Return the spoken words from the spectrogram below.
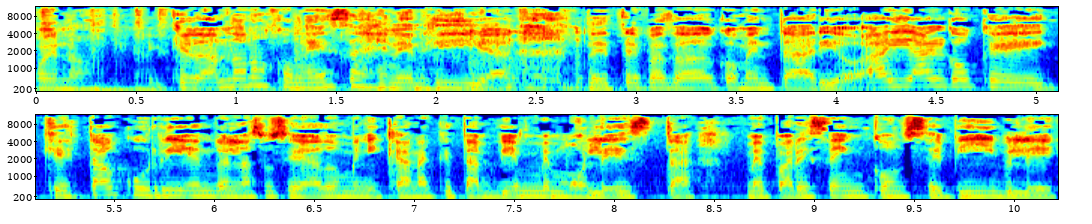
Bueno, quedándonos con esa energía de este pasado comentario, hay algo que, que está ocurriendo en la sociedad dominicana que también me molesta, me parece inconcebible,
